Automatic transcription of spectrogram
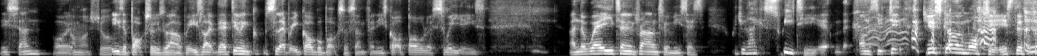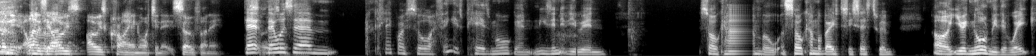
his son? Or I'm not sure. He's a boxer as well, but he's like they're doing celebrity goggle box or something. He's got a bowl of sweeties, and the way he turns around to him, he says, "Would you like a sweetie?" It, honestly, just, just, go and watch it. It's the funny. Honestly, I was I was crying watching it. It's so funny. There, so, there so was funny. um a clip I saw. I think it's Piers Morgan, and he's interviewing Sol Campbell, and Sol Campbell basically says to him, "Oh, you ignored me the week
